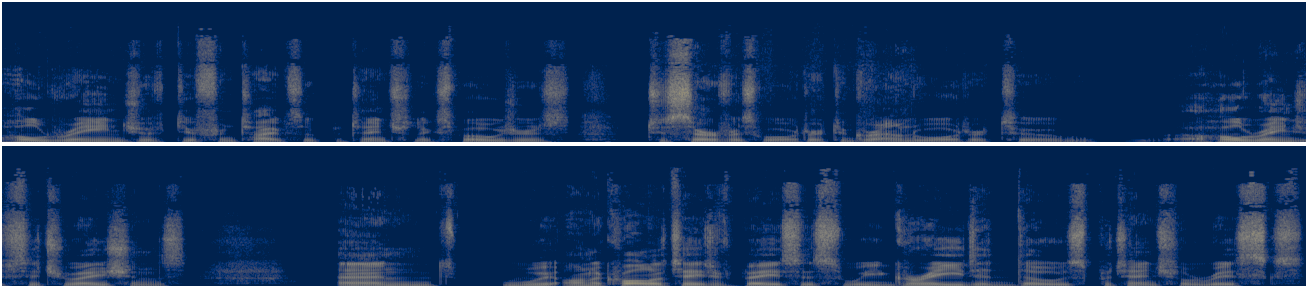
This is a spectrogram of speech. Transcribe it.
a whole range of different types of potential exposures to surface water, to groundwater, to a whole range of situations, and we, on a qualitative basis, we graded those potential risks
